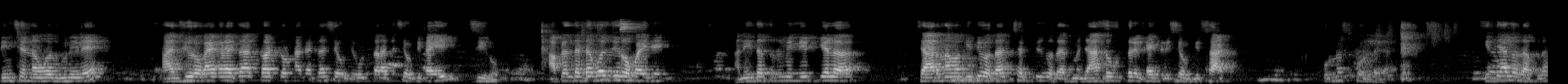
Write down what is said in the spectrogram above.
तीनशे नव्वद गुणिले हा झिरो काय करायचा? कट करून टाकायचा. शेवटी उत्तराच्या शेवटी काही झिरो आपल्याला तर डबल झिरो पाहिजे. आणि इथं तुम्ही नीट केलं चार नावं किती होतात? छत्तीस होतात. म्हणजे असं उत्तर येईल काहीतरी शेवटी. साठ. पूर्णच फोडलं या. किती आलं होतं आपलं?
